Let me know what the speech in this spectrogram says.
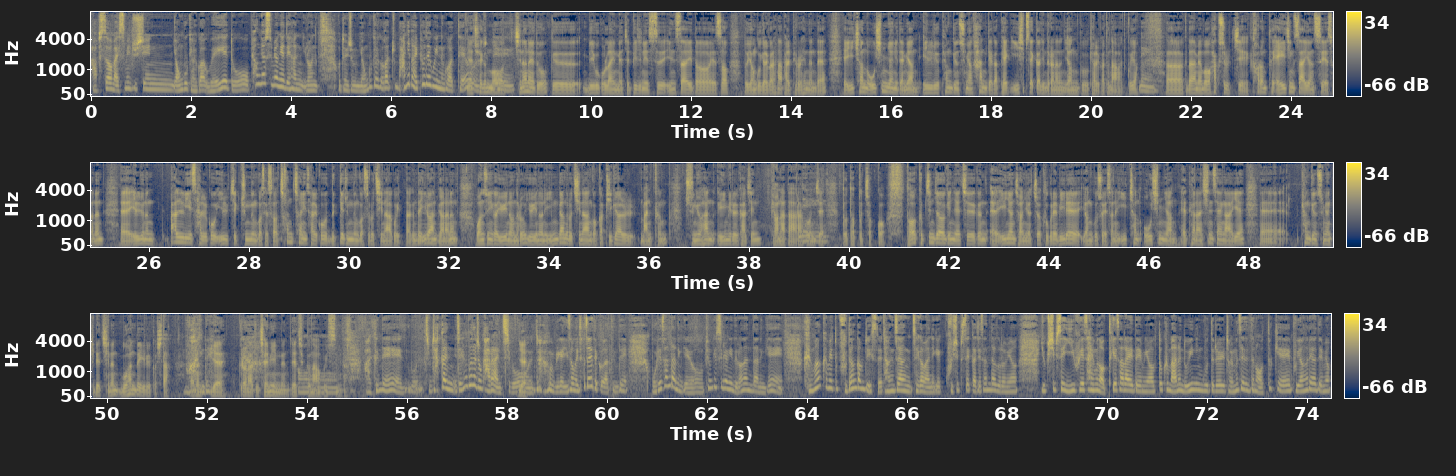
앞서 말씀해 주신 연구 결과 외에도 평균 수명에 대한 이런 어떤 좀 연구 결과가 좀 많이 발표되고 있는 것 같아요. 예, 최근 뭐 네. 지난해에도 그 미국 온라인 매체 비즈니스 인사이더에서 또 연구 결과를 하나 발표를 했는데 2050년이 되면 인류 평균 수명 한계가 120세까지 늘어나는 연구 결과도 나왔고요. 네. 어, 그다음에 뭐 학술지 커런트 에이징 사이언스에서는 에, 인류는 빨리 살고 일찍 죽는 것에서 천천히 살고 늦게 죽는 것으로 진화하고 있다. 근데 음. 이러한 변화는 원숭이가 유인원으로 유인원이 인간으로 진화한 것과 비교할 만큼 중요한 의미를 가진 변화다라고 네. 이제 또 덧붙였고 더 급진적인 예측은 에, 2년 전이었죠. 구글의 미래 연구소에서는 2050년 에 태어난 신생아의 에, 평균 수명 기대치는 무한대 이를 것이다. 무한대. 라는, 예. 그런 아주 재미있는 예측도 어. 나오고 있습니다. 아 근데 뭐 좀 약간 이제 흥분을 좀 가라앉히고 예. 좀 우리가 이성을 찾아야 될 것 같은데 오래 산다는 게요 평균 수명이 늘어난다는 게 그만큼의 또 부담감도 있어요. 당장 제가 만약에 90세까지 산다 그러면 60세 이후의 삶은 어떻게 살아야 되며 또 그 많은 노인 인구들을 젊은 세대들은 어떻게 부양을 해야 되며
